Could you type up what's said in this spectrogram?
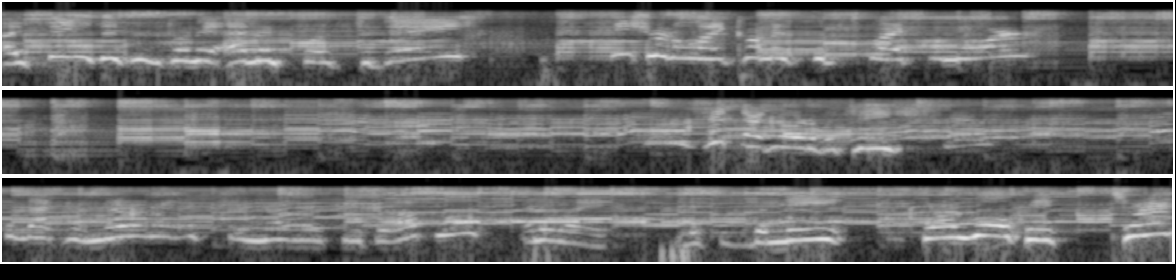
I think this is going to end it for today. Be sure to like, comment, subscribe for more. Hit that notification so that you never miss another future upload. Anyway, this is the me, John Wolfie. Turn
